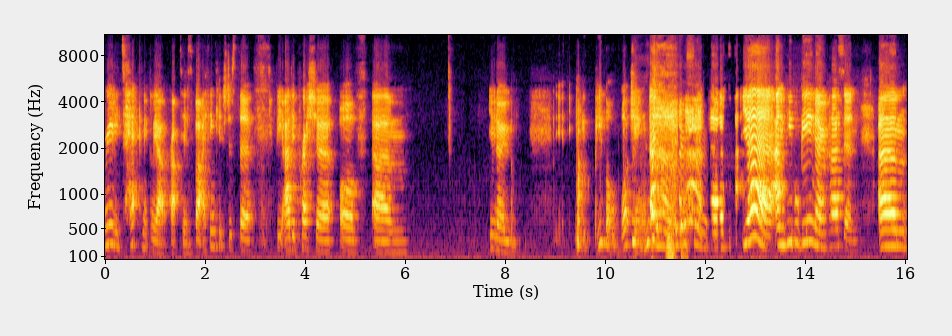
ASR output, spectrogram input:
really technically out of practice. But I think it's just the the added pressure of, um, you know, people watching. yeah, I guess so. Um, yeah, and people being there in person. Um,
